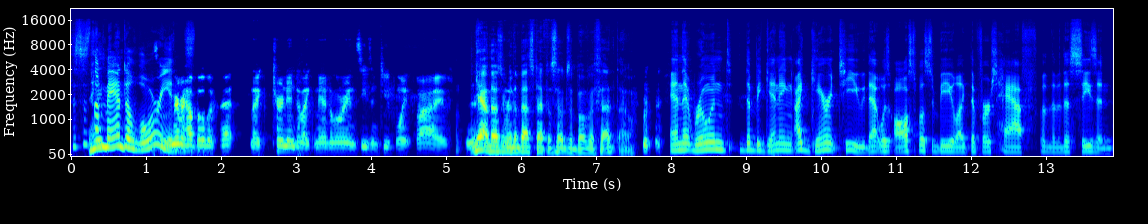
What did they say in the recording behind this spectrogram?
this is the Mandalorian. remember how Boba Fett like turned into like Mandalorian season two point five? Yeah, those were the best episodes of Boba Fett though. and it ruined the beginning. I guarantee you that was all supposed to be like the first half of the, this season,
